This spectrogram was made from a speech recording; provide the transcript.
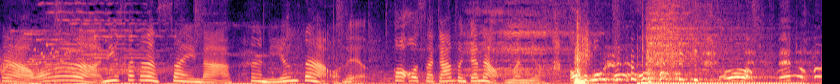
แต่ว่านี่ขนาดใส่หนาขนาดนี้ยังหนาวเลยอะก็โอซาก้ามันก็หนาวเหมือนเนี้ยแล้วก็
